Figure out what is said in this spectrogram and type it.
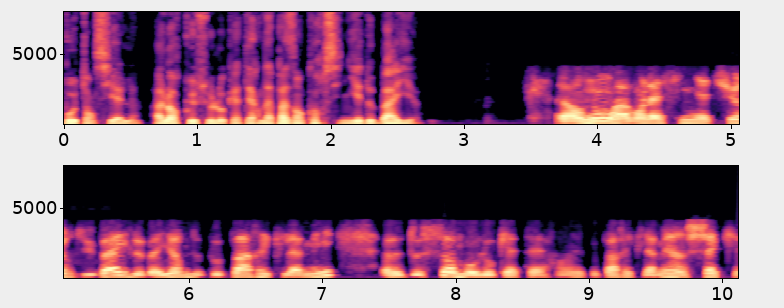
potentiel alors que ce locataire n'a pas encore signé de bail. Alors non, avant la signature du bail, le bailleur ne peut pas réclamer euh, de somme au locataire. Hein. Il ne peut pas réclamer un chèque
